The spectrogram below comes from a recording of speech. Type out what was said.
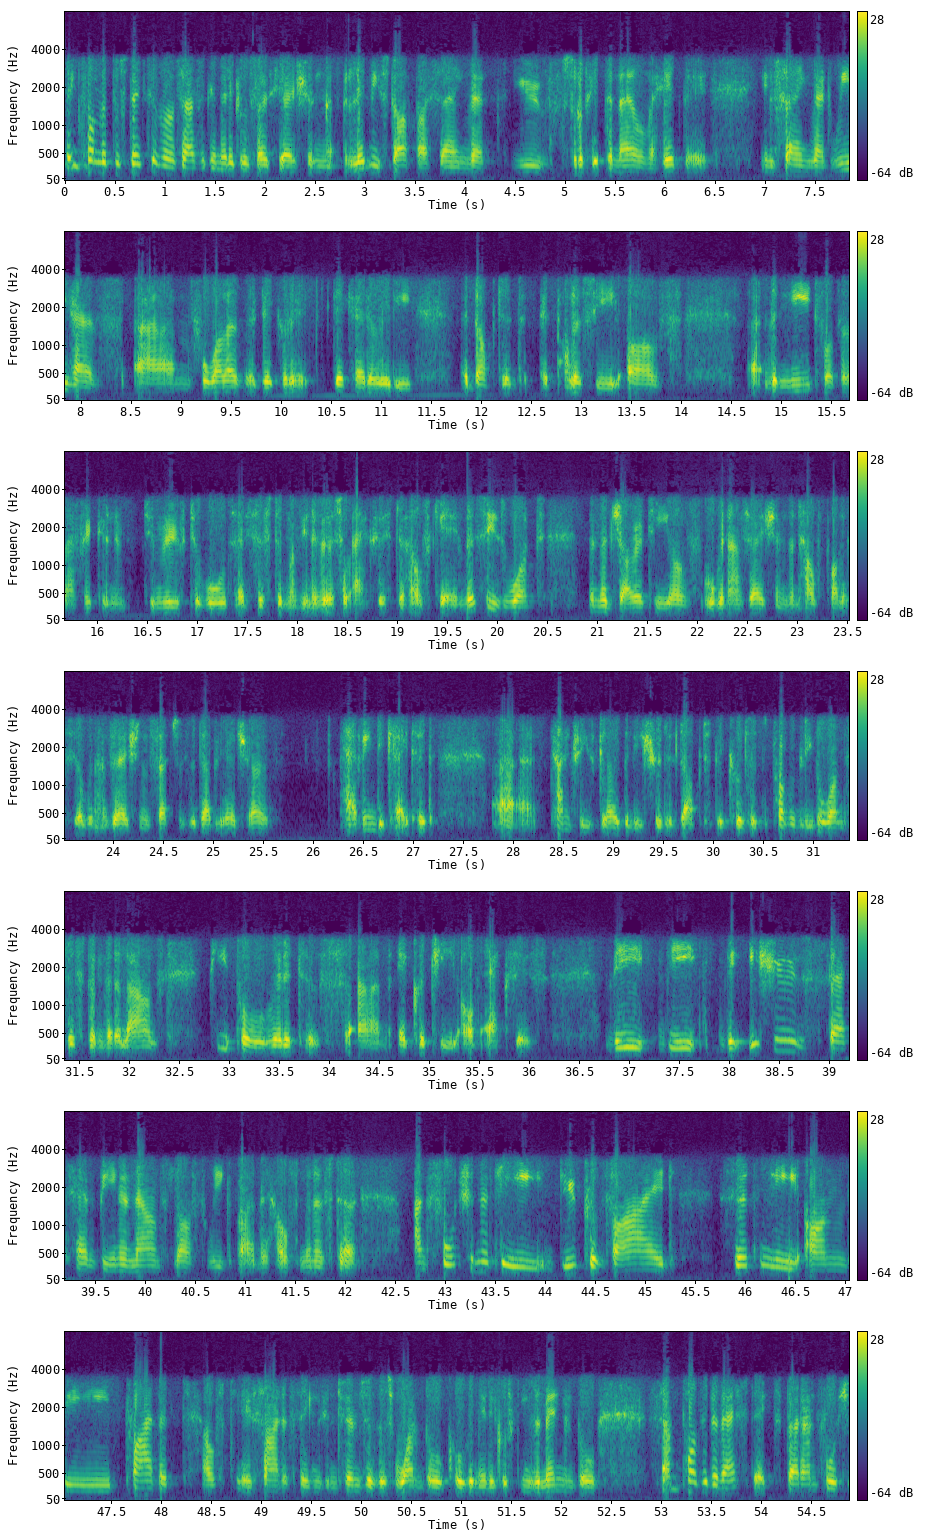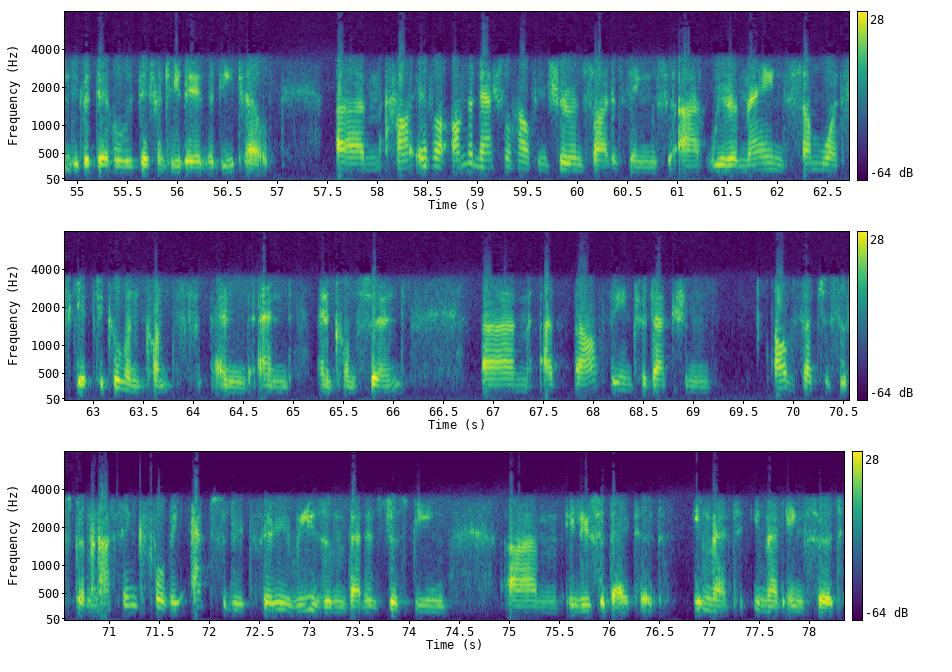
think from the perspective of the South African Medical Association, let me start by saying that you've sort of hit the nail on the head there in saying that we have, um, for well over a decade, decade already, adopted a policy of uh, the need for South Africa to move towards a system of universal access to healthcare. This is what the majority of organizations and health policy organizations such as the WHO have indicated uh, countries globally should adopt because it's probably the one system that allows people relative um, equity of access. The, the, the issues that have been announced last week by the health minister unfortunately do provide certainly on the private healthcare side of things in terms of this one bill called the Medical Schemes Amendment Bill, some positive aspects, but unfortunately the devil is definitely there in the details. Um, however, on the national health insurance side of things, uh, we remain somewhat skeptical and conf- and and and concerned um, about the introduction of such a system. And I think for the absolute very reason that has just been um, elucidated in that in that insert.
